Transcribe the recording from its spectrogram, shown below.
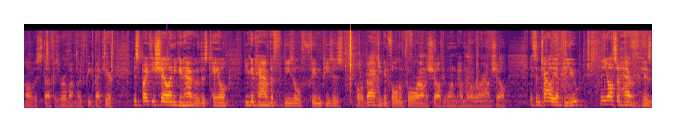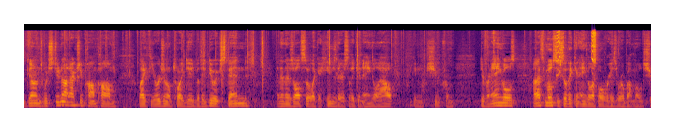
All of his stuff, his robot mode feet back here. His spiky shell, and you can have it with his tail. You can have the, these little fin pieces pull it back. You can fold them forward on the shelf if you want them to have more of a round shell. It's entirely up to you. Then you also have his guns, which do not actually pom-pom like the original toy did, but they do extend. And then there's also like a hinge there so they can angle out. You can shoot from different angles. Uh, that's mostly so they can angle up over his robot mode, sh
